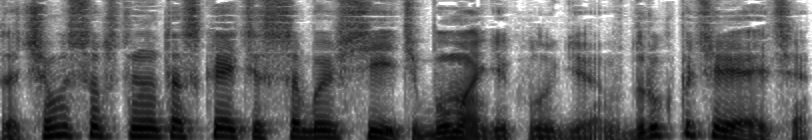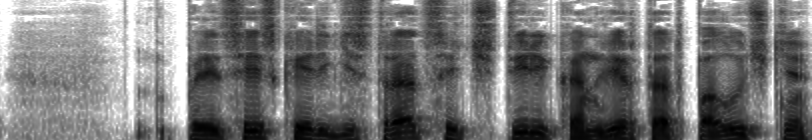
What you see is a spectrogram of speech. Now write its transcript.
Зачем вы, собственно, таскаете с собой все эти бумаги, Клуги? Вдруг потеряете? Полицейская регистрация, четыре конверта от получки.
